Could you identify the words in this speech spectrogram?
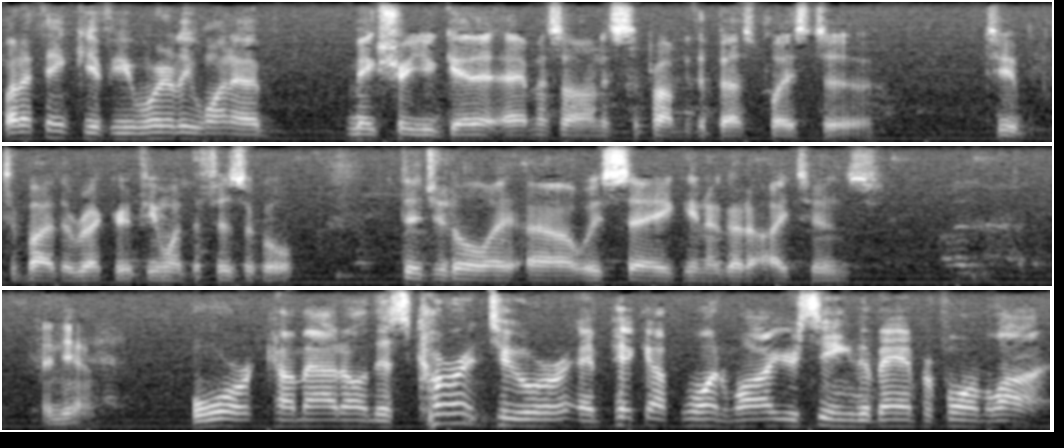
But I think if you really want to make sure you get it, Amazon is probably the best place to to to buy the record if you want the physical. Digital, I, I always say, you know, go to iTunes. And yeah or come out on this current tour and pick up one while you're seeing the band perform live.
